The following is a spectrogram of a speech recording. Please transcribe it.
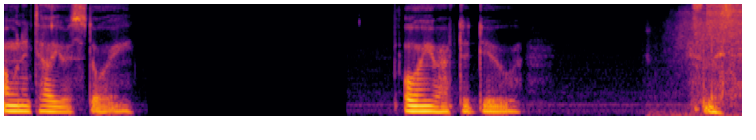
I want to tell you a story. All you have to do is listen.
